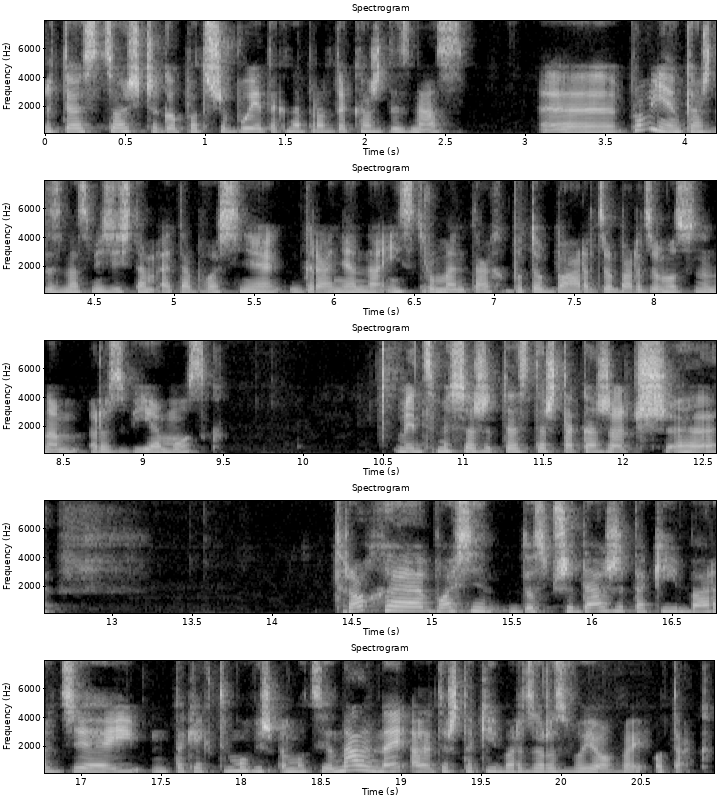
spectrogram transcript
i to jest coś, czego potrzebuje tak naprawdę każdy z nas. E, powinien każdy z nas mieć gdzieś tam etap właśnie grania na instrumentach, bo to bardzo, bardzo mocno nam rozwija mózg. Więc myślę, że to jest też taka rzecz trochę właśnie do sprzedaży takiej bardziej, tak jak ty mówisz, emocjonalnej, ale też takiej bardzo rozwojowej. O tak,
